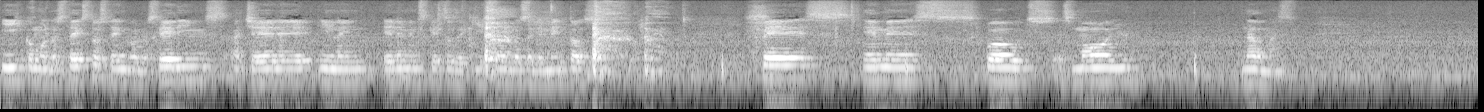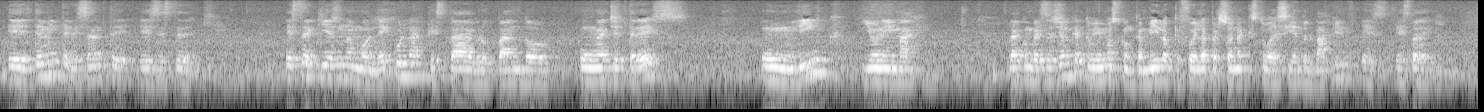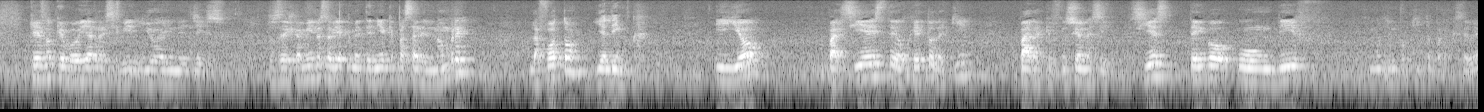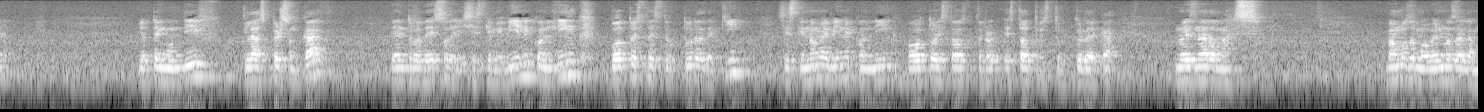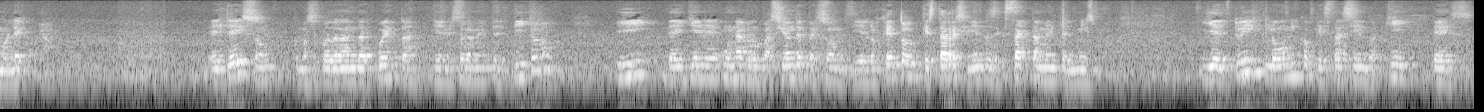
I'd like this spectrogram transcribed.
Y como los textos, tengo los headings, HR, inline elements, que estos de aquí son los elementos P's, M's, quotes, small, nada más. El tema interesante es este de aquí. Este de aquí es una molécula que está agrupando un H3, un link y una imagen. La conversación que tuvimos con Camilo, que fue la persona que estuvo haciendo el backend, es esta de aquí. ¿Qué es lo que voy a recibir yo en el JSON? Entonces el Camilo sabía que me tenía que pasar el nombre, la foto y el link. Y yo si este objeto de aquí para que funcione así. Si es, tengo un div, un poquito para que se vea. Yo tengo un div class person card. Dentro de eso, de, si es que me viene con link, voto esta estructura de aquí. Si es que no me viene con link, voto esta, esta otra estructura de acá. No es nada más. Vamos a movernos a la molécula. El JSON, como se podrán dar cuenta, tiene solamente el título y de ahí tiene una agrupación de personas y el objeto que está recibiendo es exactamente el mismo. Y el twig lo único que está haciendo aquí es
